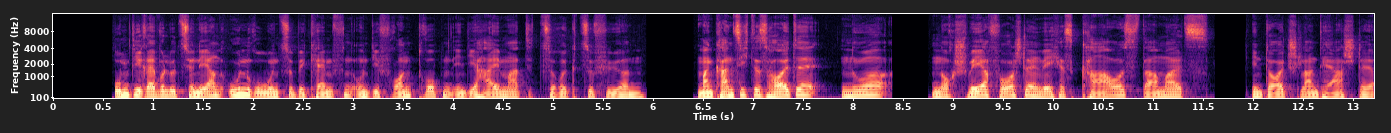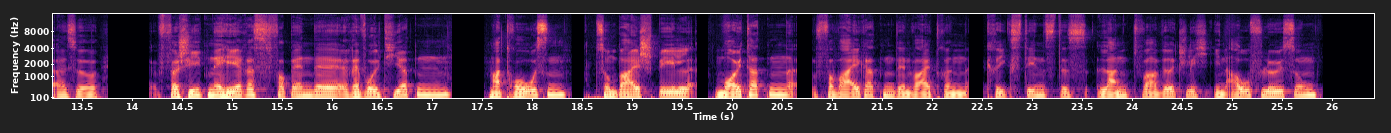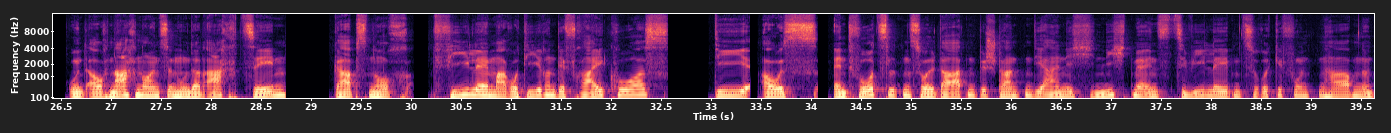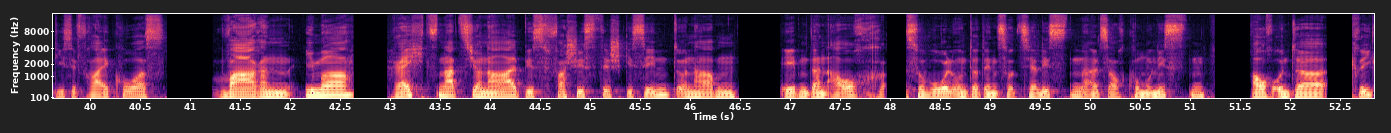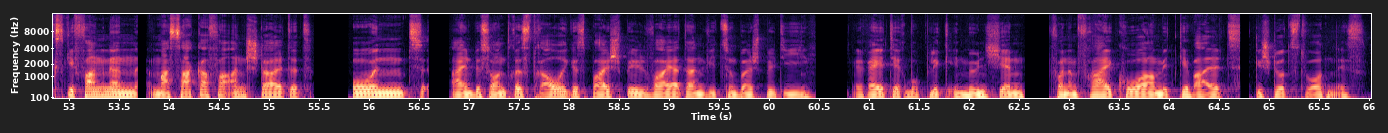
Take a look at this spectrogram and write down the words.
um die revolutionären Unruhen zu bekämpfen und die Fronttruppen in die Heimat zurückzuführen. Man kann sich das heute nur noch schwer vorstellen, welches Chaos damals in Deutschland herrschte. Also verschiedene Heeresverbände revoltierten, Matrosen zum Beispiel meuterten, verweigerten den weiteren Kriegsdienst. Das Land war wirklich in Auflösung. Und auch nach 1918 gab es noch viele marodierende Freikorps, die aus entwurzelten Soldaten bestanden, die eigentlich nicht mehr ins Zivilleben zurückgefunden haben. Und diese Freikorps waren immer rechtsnational bis faschistisch gesinnt und haben eben dann auch sowohl unter den Sozialisten als auch Kommunisten, auch unter Kriegsgefangenen Massaker veranstaltet. Und ein besonderes trauriges Beispiel war ja dann wie zum Beispiel die Räterepublik in München von einem Freikorps mit Gewalt gestürzt worden ist.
